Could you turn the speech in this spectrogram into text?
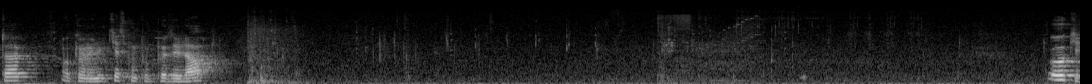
Tac. Ok, on a une pièce qu'on peut poser là. Ok.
